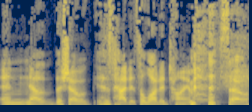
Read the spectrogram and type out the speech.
and now the show has had its allotted time. so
